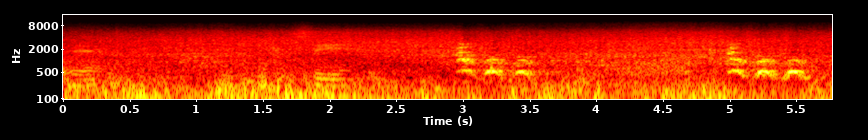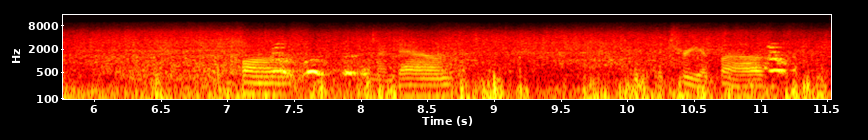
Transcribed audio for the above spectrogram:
Yeah. See. Fall coming down. The tree above.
